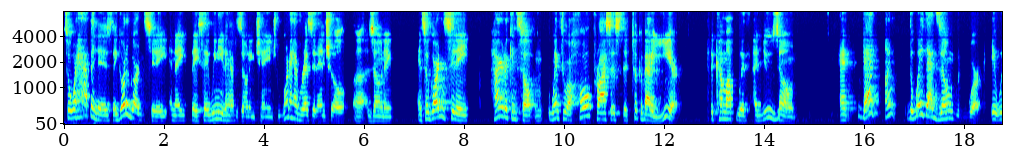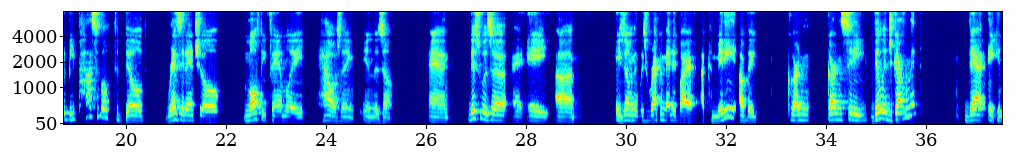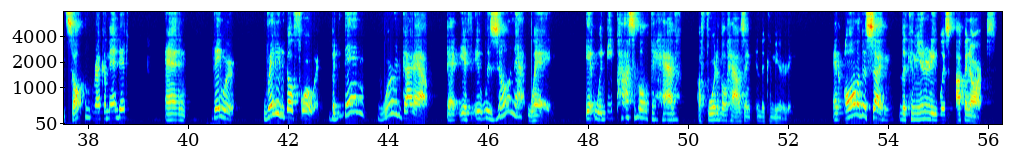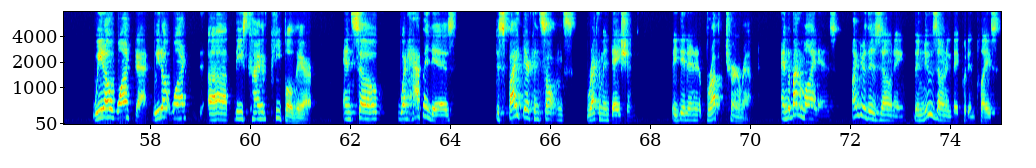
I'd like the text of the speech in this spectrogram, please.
So what happened is they go to Garden City and they they say we need to have zoning change. We want to have residential uh, zoning, and so Garden City hired a consultant, went through a whole process that took about a year to come up with a new zone, and that un- the way that zone would work, it would be possible to build residential, multifamily housing in the zone. And this was a, a, a, um, a zone that was recommended by a, a, committee of the Garden, Garden City village government that a consultant recommended. And they were ready to go forward. But then word got out that if it was zoned that way, it would be possible to have affordable housing in the community. And all of a sudden, the community was up in arms. We don't want that. We don't want uh, these kind of people there. And so what happened is, despite their consultant's recommendation, they did an abrupt turnaround. And the bottom line is, under this zoning, the new zoning they put in place,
